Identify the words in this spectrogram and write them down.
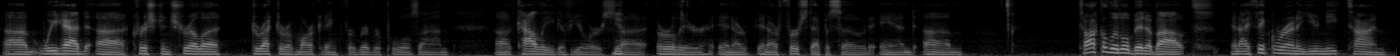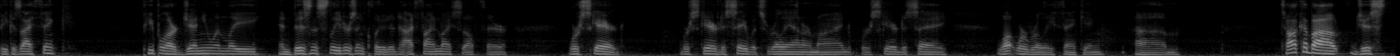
Um, we had uh, Christian Trilla, director of marketing for River Pools, on, a colleague of yours Yep. uh, earlier in our in our first episode, and um, talk a little bit about. And I think we're in a unique time because I think people are genuinely, and business leaders included. I find myself there. We're scared. We're scared to say what's really on our mind. We're scared to say what we're really thinking. Um, talk about just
